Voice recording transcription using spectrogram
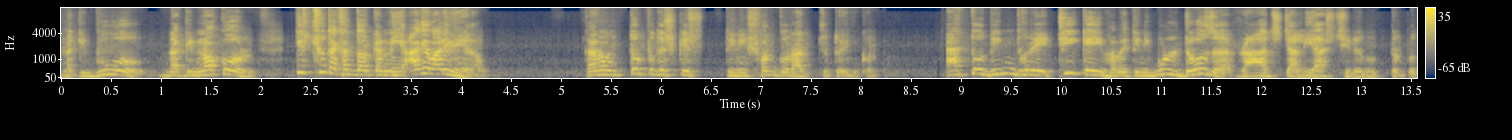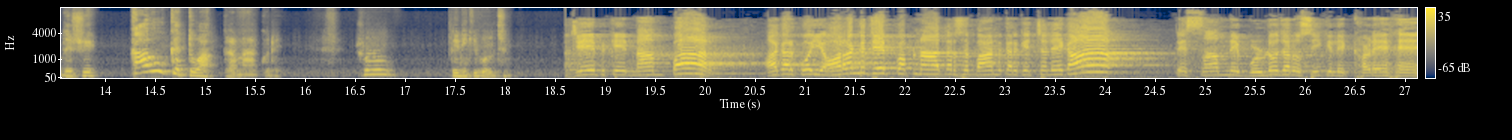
নাকি ভুয়ো নাকি নকল কিচ্ছু দেখার দরকার নেই আগে বাড়ি ভেঙে দাও কারণ উত্তরপ্রদেশকে তিনি স্বর্গ রাজ্য তৈরি করবেন এতদিন ধরে ঠিক এইভাবে তিনি বুলডোজার রাজ চালিয়ে আসছিলেন উত্তরপ্রদেশে কাউকে তোয়াক্কা না করে শুনুন তিনি কি বলছেন जेब के नाम पर अगर कोई औरंगजेब को अपना आदर्श बांध करके चलेगा तो ये सामने बुलडोजर उसी के लिए खड़े हैं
